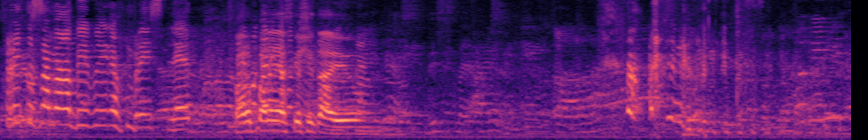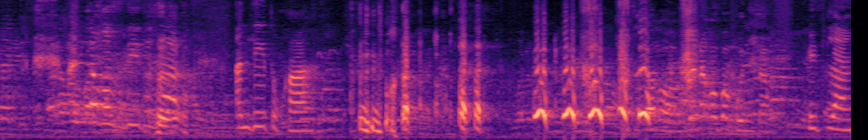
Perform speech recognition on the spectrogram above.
Free to sa mga bibili ng bracelet. Para parehas kasi tayo. Ang lakas dito sa... Andito ka. Dito ka. Saan ako papunta? Wait lang.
